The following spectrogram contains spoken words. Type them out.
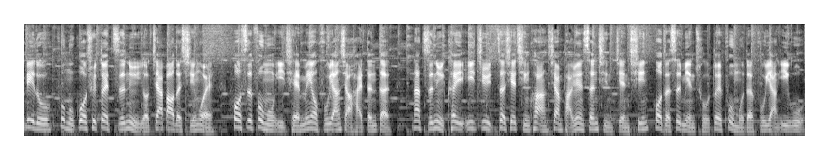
例如，父母过去对子女有家暴的行为，或是父母以前没有抚养小孩等等，那子女可以依据这些情况向法院申请减轻或者是免除对父母的抚养义务。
